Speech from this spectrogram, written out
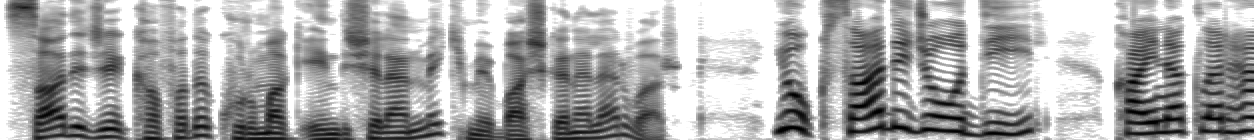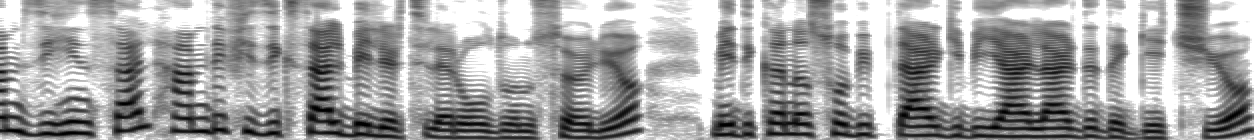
sadece kafada kurmak, endişelenmek mi? Başka neler var? Yok, sadece o değil. Kaynaklar hem zihinsel hem de fiziksel belirtiler olduğunu söylüyor. Medikana Sobipler gibi yerlerde de geçiyor.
